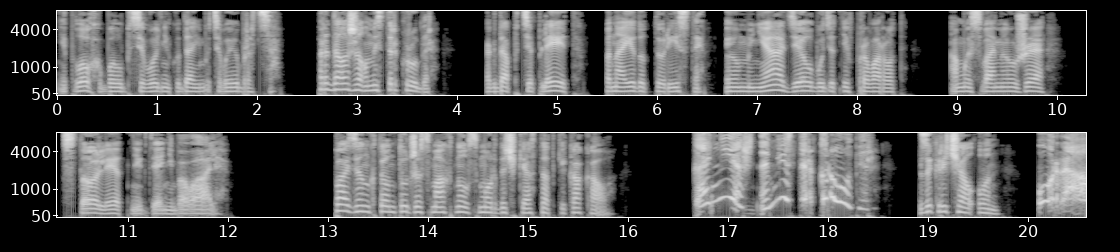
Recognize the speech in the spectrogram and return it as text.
«Неплохо было бы сегодня куда-нибудь выбраться», — продолжал мистер Крубер. «Когда потеплеет, понаедут туристы, и у меня дело будет не в проворот. А мы с вами уже сто лет нигде не бывали». Пазингтон тут же смахнул с мордочки остатки какао. «Конечно, мистер Крубер!» Закричал он. «Ура!»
